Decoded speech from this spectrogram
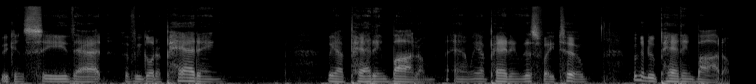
we can see that if we go to padding, we have padding bottom, and we have padding this way too. We're going to do padding bottom.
